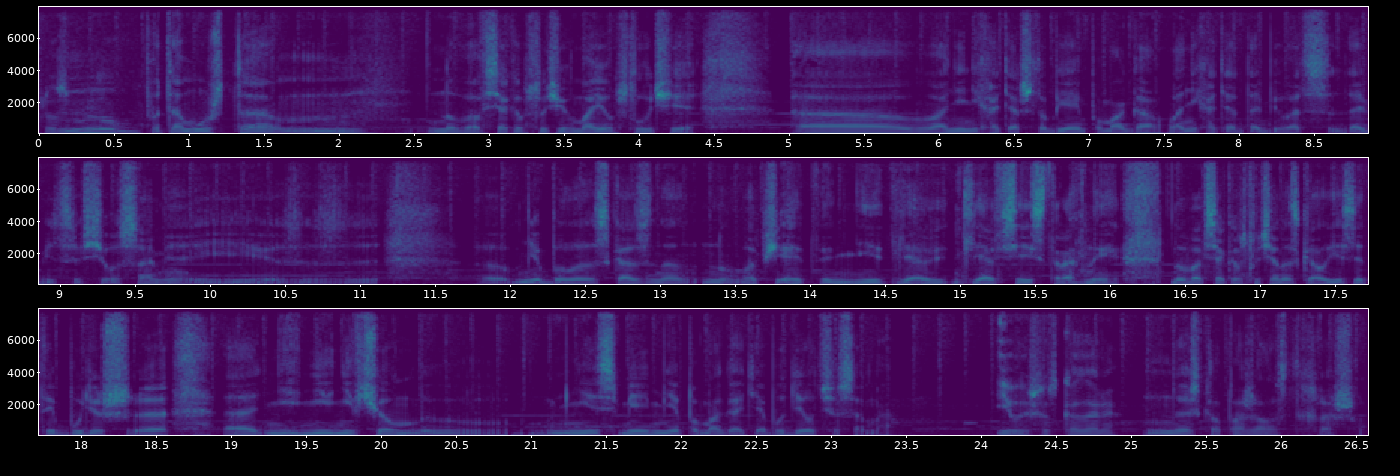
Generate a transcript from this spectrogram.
про успехи? Ну, потому что, ну, во всяком случае, в моем случае, э, они не хотят, чтобы я им помогал, они хотят добиваться, добиться всего сами. И мне было сказано, ну, вообще это не для, для всей страны, но во всяком случае она сказала, если ты будешь э, э, ни, ни, ни в чем э, не смей мне помогать, я буду делать все сама. И вы что сказали? Ну, я сказал, пожалуйста, хорошо.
